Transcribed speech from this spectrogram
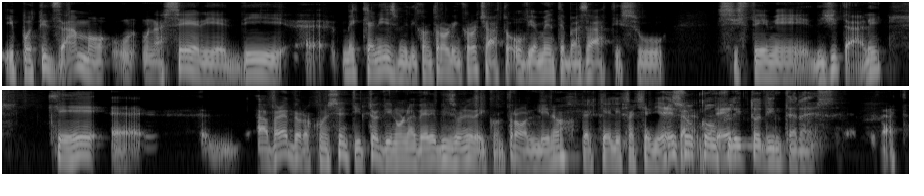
ipotizzammo un, una serie di eh, meccanismi di controllo incrociato, ovviamente basati su sistemi digitali, che eh, avrebbero consentito di non avere bisogno dei controlli, no? perché li facevi E sul conflitto di interesse. Esatto.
